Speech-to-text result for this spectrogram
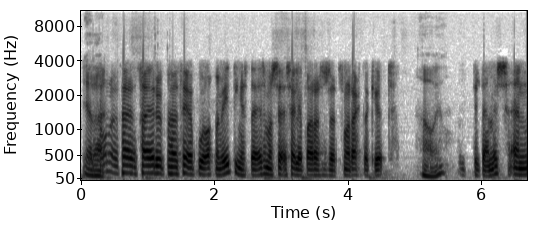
Eða, það, það, það eru það er þegar búið opna veitingastæði sem að se- selja bara sagt, svona rækta kjöt já, já. til dæmis en,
